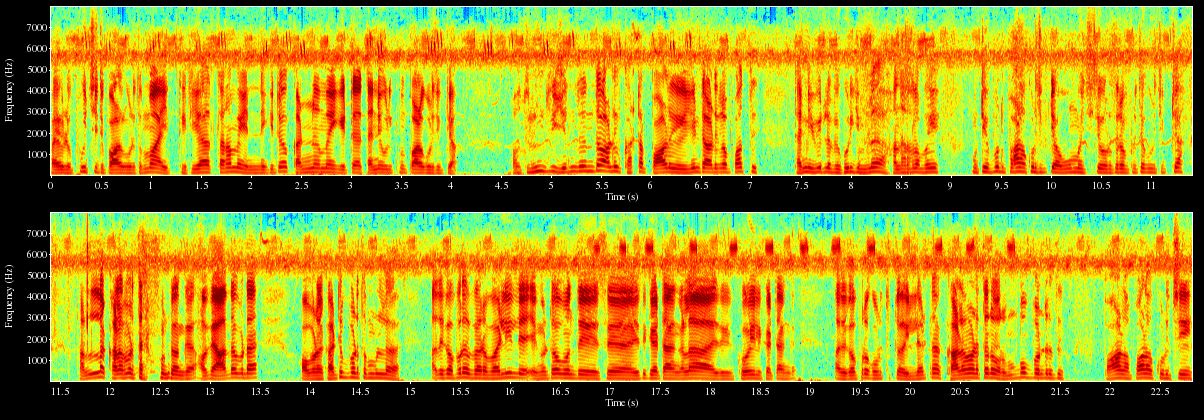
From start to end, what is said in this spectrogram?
பயவில் பூச்சிட்டு பால் கொடுத்தோமா? தெரியாதனமா என்னைக்கிட்டோ கண்ணுமே கிட்ட தண்ணி குடிக்கும்போது பால் குடிச்சுக்கிட்டான். அதுலேருந்து எந்தெந்த ஆடு கரெக்டாக பால் ஈண்ட ஆடுகளை பார்த்து தண்ணி வீட்டில் போய் குடிக்கும்ல? அந்த இடத்துல போய் முட்டையை போட்டு பாலை குடிச்சுக்கிட்டா ஊமை வச்சுட்டு ஒருத்தர் பிடிச்சி குடிச்சுக்கிட்டா நல்லா களவாணித்தனம் பண்ணுவாங்க. அவன் அதை விட அவனை கட்டுப்படுத்த முடியல. அதுக்கப்புறம் வேறு வழியில் எங்கிட்ட வந்து சே- இது கேட்டாங்களா? இது கோயில் கேட்டாங்க. அதுக்கப்புறம் கொடுத்துட்டோம். இல்லாட்டினா கலவரத்தனை ரொம்ப பண்ணுறது பாலை பாலை குடிச்சு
